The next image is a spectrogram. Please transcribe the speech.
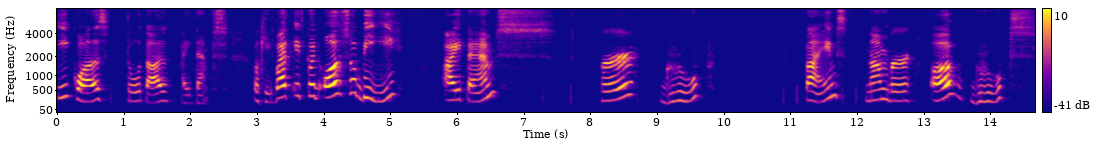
equals total items. Okay, but it could also be items per group times number of groups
